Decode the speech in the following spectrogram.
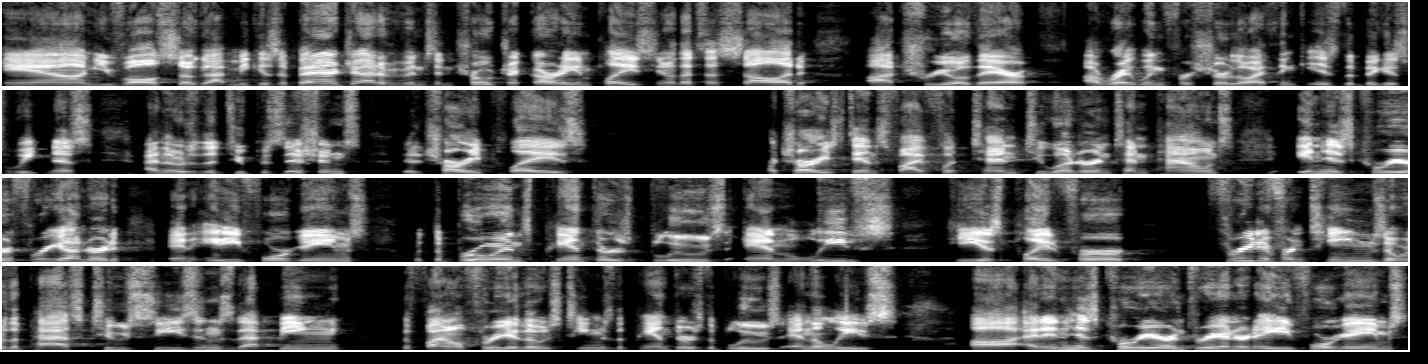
And you've also got Mika Zibanejad and Vincent Trocheck already in place. You know, that's a solid uh, trio there. Uh, right wing for sure, though, I think is the biggest weakness. And those are the two positions that Acciari plays. Acciari stands 5 foot 10, 210 pounds in his career, 384 games with the Bruins, Panthers, Blues, and Leafs. He has played for three different teams over the past two seasons, that being the final three of those teams the Panthers, the Blues, and the Leafs. Uh, and in his career in 384 games,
